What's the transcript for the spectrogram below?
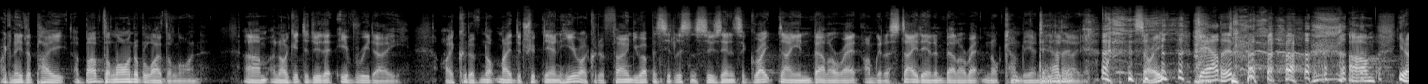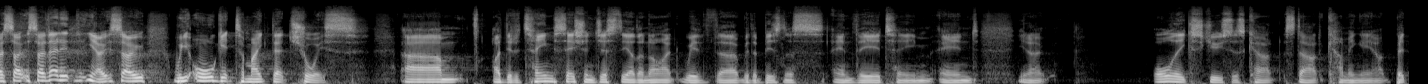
I can either play above the line or below the line. Um, and I get to do that every day. I could have not made the trip down here. I could have phoned you up and said, "Listen, Suzanne, it's a great day in Ballarat. I'm going to stay down in Ballarat and not come down Doubt here it. today." Sorry, Doubt it. um, you know, so so that you know, so we all get to make that choice. Um, I did a team session just the other night with uh, with a business and their team, and you know, all the excuses can't start coming out, but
